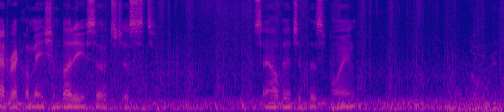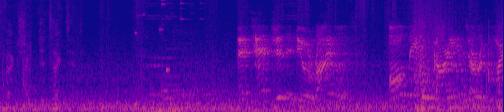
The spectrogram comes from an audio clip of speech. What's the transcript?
Had reclamation buddy, so it's just salvage at this point. Infection detected. Attention, new arrivals. All legal guardians are required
